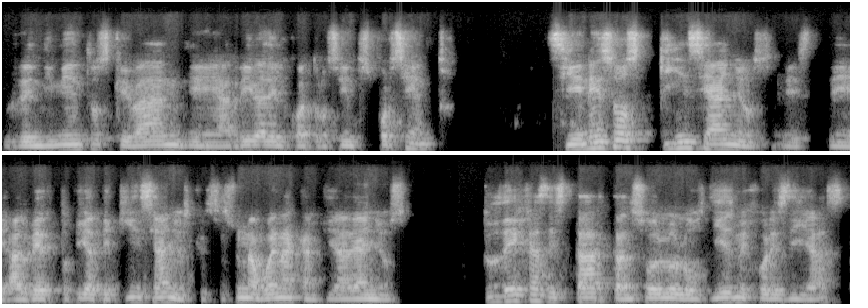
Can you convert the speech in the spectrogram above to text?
rendimientos que van arriba del 400%. Si en esos 15 años, este, Alberto, fíjate, 15 años, que es una buena cantidad de años, tú dejas de estar tan solo los 10 mejores días,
